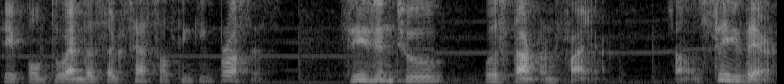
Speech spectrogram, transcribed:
people to have a successful thinking process. Season 2 will start on fire. So I'll see you there.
